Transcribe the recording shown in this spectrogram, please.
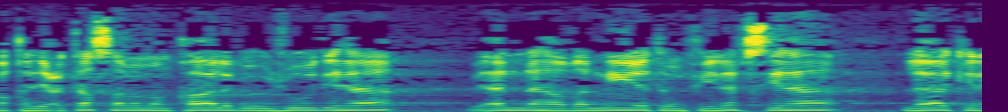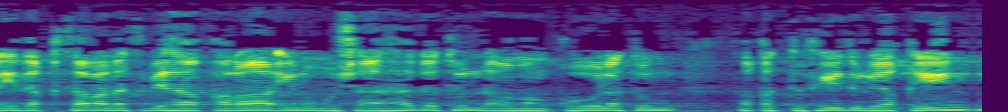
وقد اعتصم من قال بوجودها بأنها ظنية في نفسها لكن إذا اقترنت بها قرائن مشاهدة أو منقولة فقد تفيد اليقين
